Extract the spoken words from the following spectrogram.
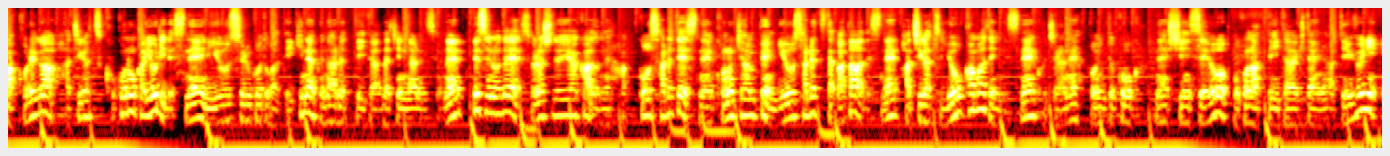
まあこれが8月9日よりですね、利用することができなくなるっていった形になるんですよね。ですので、ソラシドイヤーカードね、発行されてですね、このキャンペーン利用されてた方はですね、8月8日までにですね、こちらね、ポイント交換ね、申請を行っていただきたいなというふうに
